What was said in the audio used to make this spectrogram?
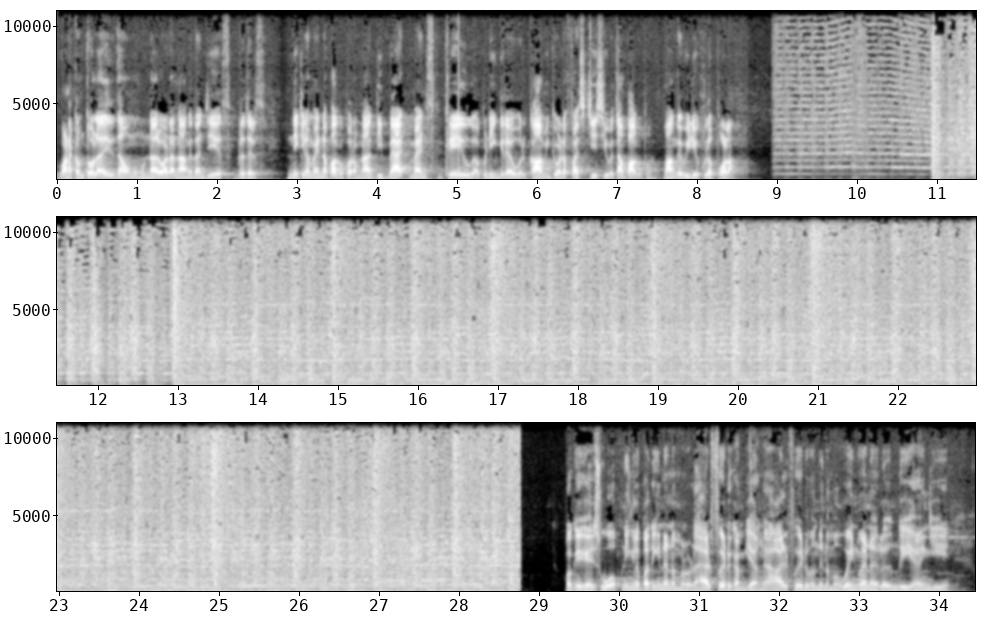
வணக்கம் தோழா இதுதான் உங்கள் முன்னாள் வாடா நாங்கள் தான் ஜேஎஸ் பிரதர்ஸ். இன்றைக்கி நம்ம என்ன பார்க்க போகிறோம்னா தி பேட்மேன்ஸ் கிரேவ் அப்படிங்கிற ஒரு காமிக்கோட ஃபஸ்ட் இஷ்யூவை தான் பார்க்க போகிறோம் வாங்க வீடியோக்குள்ளே போகலாம் ஓகே கைஸ் ஓப்பனிங்கில் பார்த்தீங்கன்னா நம்மளோட ஆல்ஃபைடு காமிக்காங்க ஆல்ஃபைடு வந்து நம்ம ஒயின் வேனர்லேருந்து இறங்கி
